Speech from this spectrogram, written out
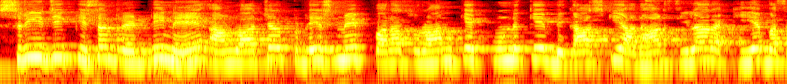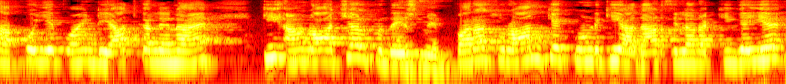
श्री जी किशन रेड्डी ने अरुणाचल प्रदेश में परशुराम के कुंड के विकास की आधारशिला रखी है। बस आपको ये पॉइंट याद कर लेना है कि अरुणाचल प्रदेश में परशुराम के कुंड की आधारशिला रखी गई है,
